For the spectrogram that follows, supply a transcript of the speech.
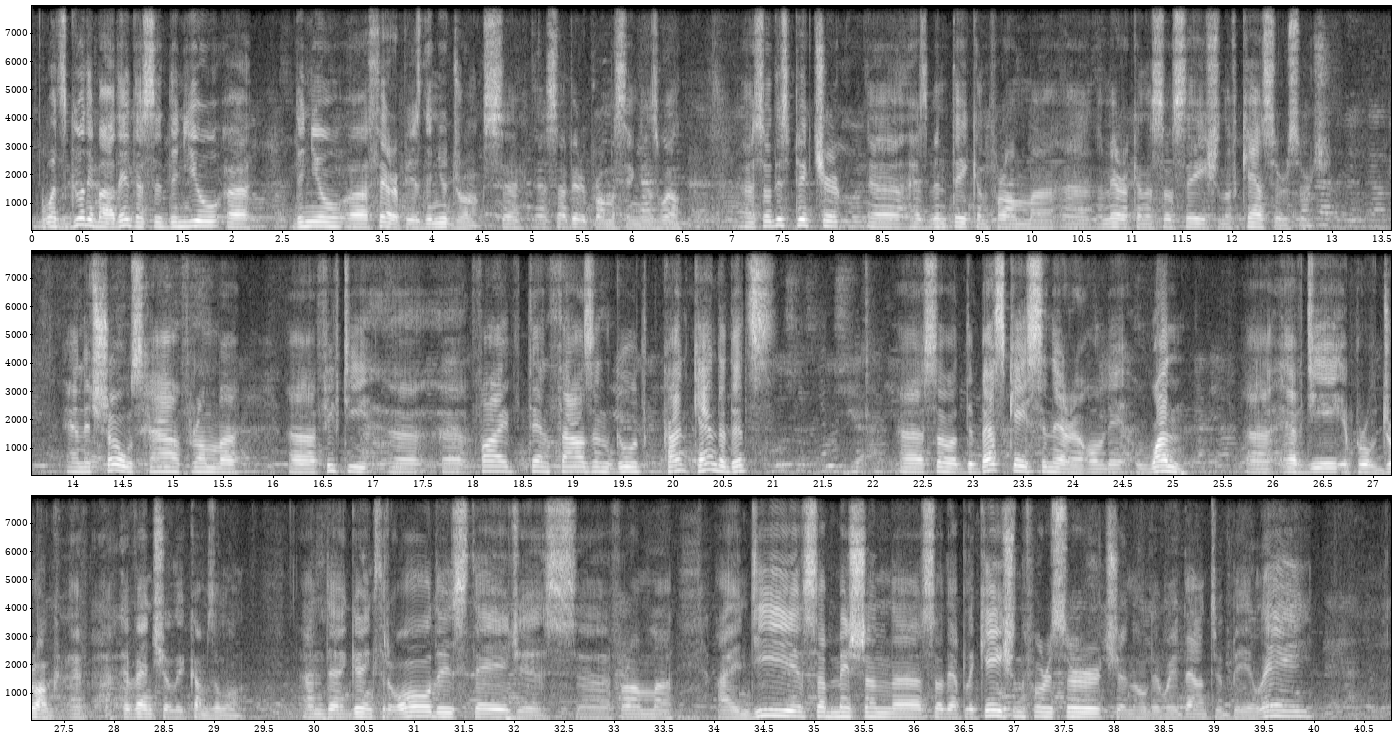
What's good about it is that the new, uh, the new uh, therapies, the new drugs, uh, are very promising as well. Uh, so this picture uh, has been taken from uh, uh, American Association of Cancer Research, and it shows how from uh, uh, 55, 10,000 good can- candidates. Uh, so the best case scenario, only one uh, FDA-approved drug eventually comes along, and uh, going through all these stages uh, from uh, IND submission, uh, so the application for research, and all the way down to BLA,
